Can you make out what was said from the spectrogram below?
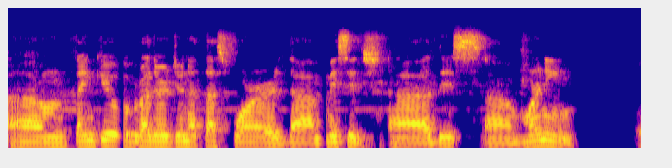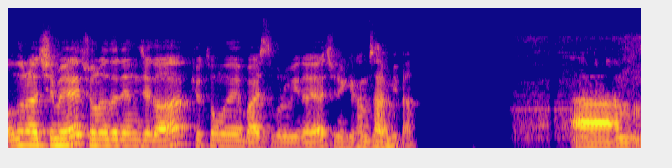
Um, thank you, Brother Jonatas, for the message uh, this uh, morning. 오늘 아침에 조나단 형제가 교통의 말씀으로 인하여 주님께 감사합니다. Um,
